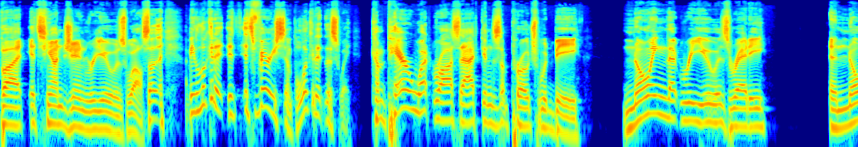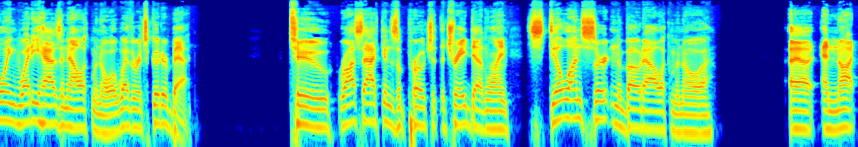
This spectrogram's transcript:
but it's Hyunjin Ryu as well. So I mean, look at it. it it's very simple. Look at it this way: compare what Ross Atkins' approach would be, knowing that Ryu is ready, and knowing what he has in Alek Manoah, whether it's good or bad to Ross Atkins' approach at the trade deadline, still uncertain about Alek Manoah, uh, and not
